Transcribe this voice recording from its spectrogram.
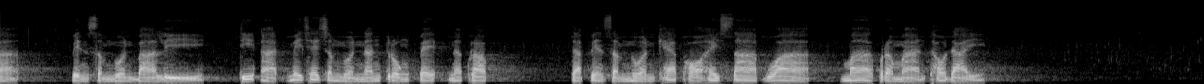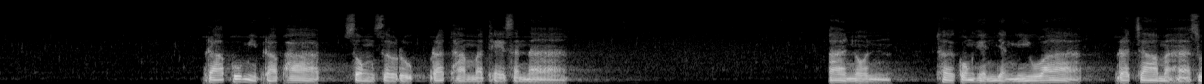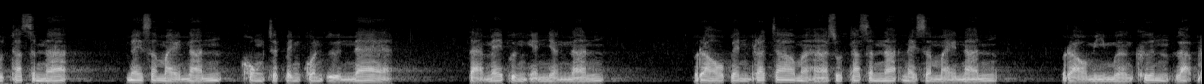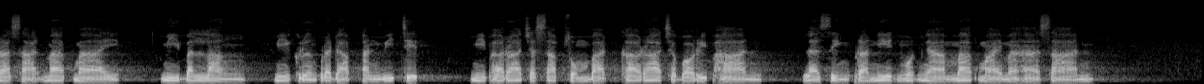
เป็นสำนวนบาลีที่อาจไม่ใช่สำนวนนั้นตรงเป๊ะนะครับ แต่เป็นสำนวนแค่พอให้ทราบว่ามากประมาณเท่าใด พระผู้มีพระภาค ทรงสรุปพระธรรมเทศนา อานนท์เธอคงเห็นอย่างนี้ว่า พระเจ้ามหาสุทัศนะ ในสมัยนั้นคงจะเป็นคนอื่นแน่ แต่ไม่พึงเห็นอย่างนั้น เราเป็นพระเจ้ามหาสุทัศนะในสมัยนั้น เรามีเมืองขึ้นและปราสาทมากมาย มีบัลลังก์มีเครื่องประดับอันวิจิตมีพระราชทรัพย์สมบัติข้าราชบริพาร และสิ่งประณีตงดงามมากมายมหาศาล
